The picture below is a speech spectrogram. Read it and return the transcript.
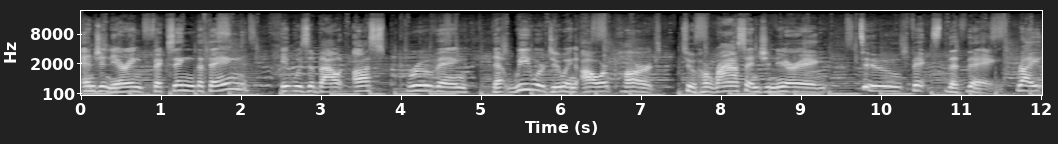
engineering fixing the thing. It was about us proving that we were doing our part to harass engineering to fix the thing, right?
